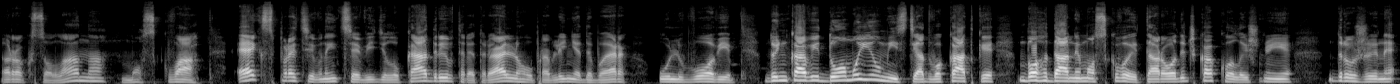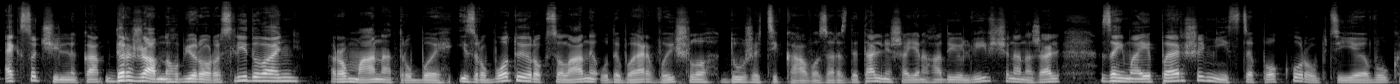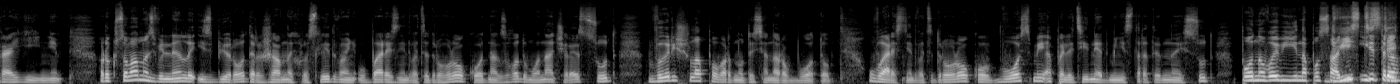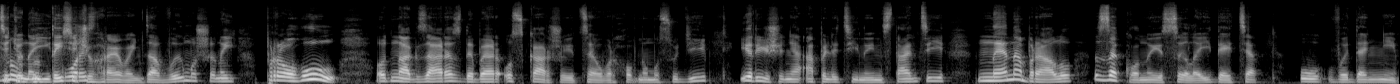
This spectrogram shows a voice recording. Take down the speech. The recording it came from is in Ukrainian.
Роксолана Москва, екс-працівниця відділу кадрів територіального управління ДБР у Львові, донька відомої у місті адвокатки Богдани Москви та родичка колишньої дружини екс-очільника Державного бюро розслідувань. Романа Труби із роботою Роксолани у ДБР вийшло дуже цікаво. Зараз детальніше. Я нагадую, Львівщина, на жаль, займає перше місце по корупції в Україні. Роксолану звільнили із бюро державних розслідувань у березні 22 року. Однак згодом вона через суд вирішила повернутися на роботу. У вересні 22 року восьмий апеляційний адміністративний суд поновив її на посаді і стягнув на її тисячу гривень за вимушений прогул. Однак зараз ДБР оскаржує це у Верховному суді, і рішення апеляційної інстанції не набрало законної сили. Йдеться у виданні.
